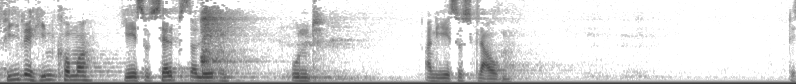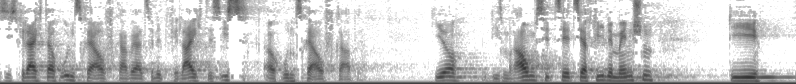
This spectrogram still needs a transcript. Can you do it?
viele hinkommen, Jesus selbst erleben und an Jesus glauben. Das ist vielleicht auch unsere Aufgabe, also nicht vielleicht, es ist auch unsere Aufgabe. Hier in diesem Raum sitzen jetzt ja viele Menschen, die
